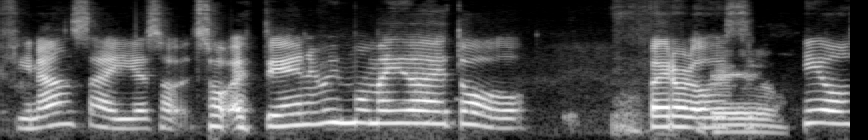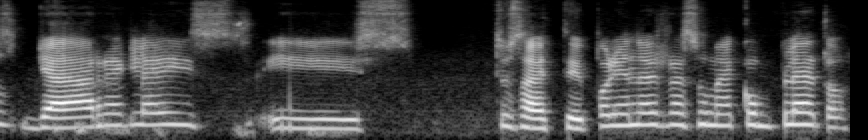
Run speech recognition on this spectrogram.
finanzas y eso. So, estoy en el mismo medio de todo, pero los skills ya arreglé y, y tú sabes, estoy poniendo el resumen completo.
